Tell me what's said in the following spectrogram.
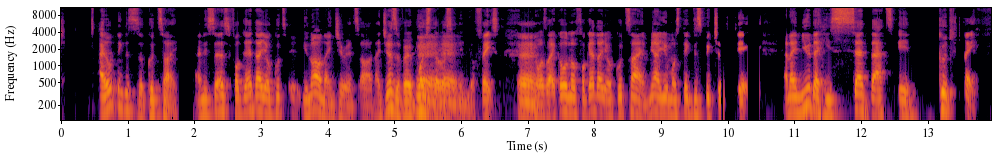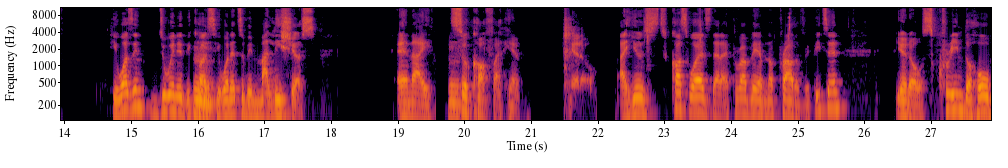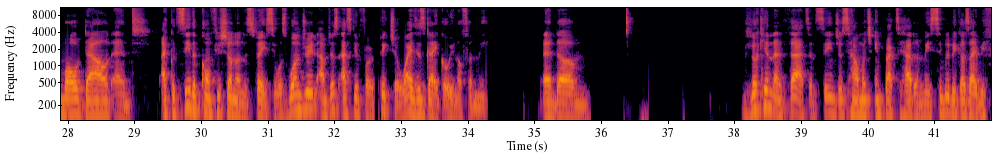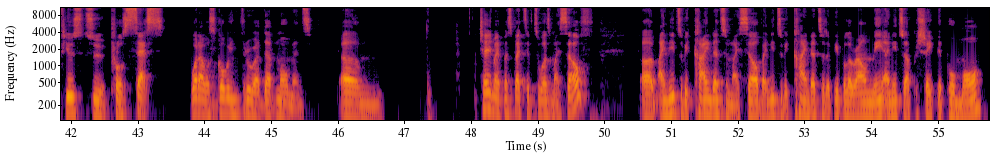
"I don't think this is a good time." And he says, forget that you're good. You know how Nigerians are. Nigerians are very boisterous yeah, yeah. and in your face. Yeah. And it was like, oh no, forget that you're good time. Me and you must take this picture today. And I knew that he said that in good faith. He wasn't doing it because mm. he wanted to be malicious. And I mm. took off at him. You know, I used cuss words that I probably am not proud of repeating. You know, screamed the whole mall down and I could see the confusion on his face. He was wondering, I'm just asking for a picture. Why is this guy going off on me? And um, looking at that and seeing just how much impact it had on me simply because I refused to process what I was going through at that moment. Um, changed my perspective towards myself. Um, I need to be kinder to myself. I need to be kinder to the people around me. I need to appreciate people more.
